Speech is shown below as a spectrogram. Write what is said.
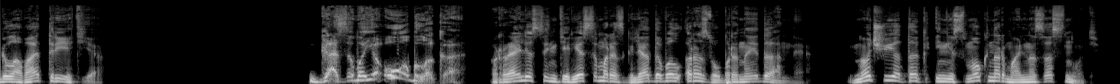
Глава третья. «Газовое облако!» Райли с интересом разглядывал разобранные данные. Ночью я так и не смог нормально заснуть.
